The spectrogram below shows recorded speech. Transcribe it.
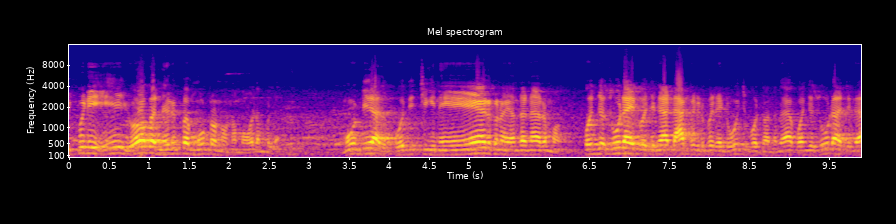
இப்படி யோக நெருப்பை மூட்டணும் நம்ம உடம்புல. மூட்டி அது கொதிச்சுக்கினே இருக்கணும் எந்த நேரமும். கொஞ்சம் சூடாகி போச்சுங்க டாக்டர்கிட்ட போய் ரெண்டு ஊசி போட்டு வந்தங்க. கொஞ்சம் சூடாச்சுங்க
